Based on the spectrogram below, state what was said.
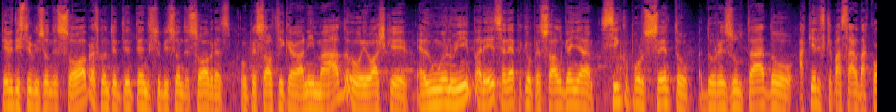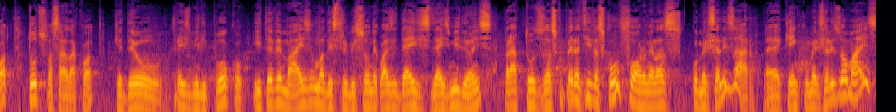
teve distribuição de sobras, quando tem, tem distribuição de sobras, o pessoal fica animado, eu acho que é um ano ímpar esse, né, porque o pessoal ganha 5% do resultado, aqueles que passaram da cota, todos passaram da cota, que deu 3 mil e pouco, e teve mais uma distribuição de quase 10, 10 milhões para todas as cooperativas, conforme elas comercializaram. Né? Quem comercializou mais,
